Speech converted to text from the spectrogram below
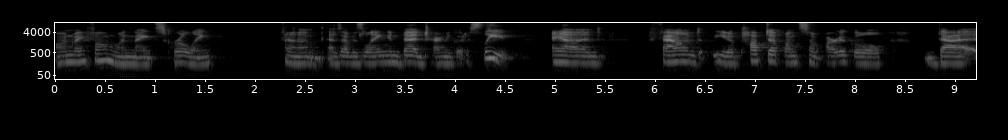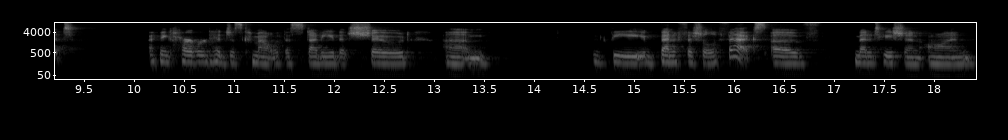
on my phone one night scrolling um, as i was laying in bed trying to go to sleep and found you know popped up on some article that i think harvard had just come out with a study that showed um, the beneficial effects of meditation on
